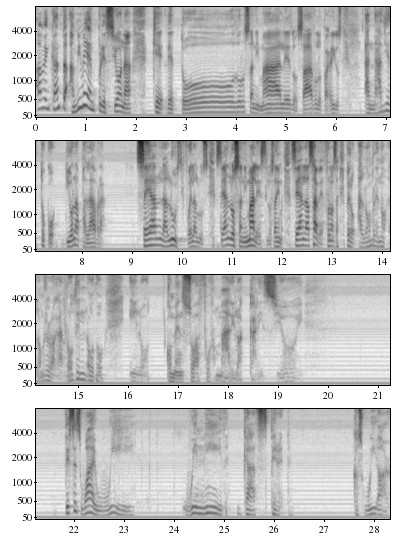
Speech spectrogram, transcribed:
Ah, me encanta. A mí me impresiona que de todos los animales, los árboles, los pajaritos, a nadie tocó. Dio la palabra sean la luz, y fue la luz, sean los animales, los animales, sean las aves, fueron las aves. pero al hombre no, al hombre lo agarró del lodo y lo comenzó a formar y lo acarició. This is why we we need God's spirit. Because we are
